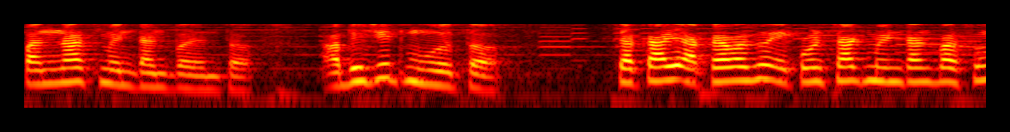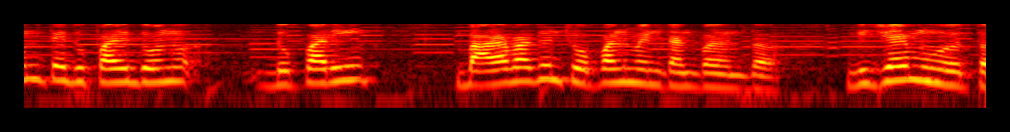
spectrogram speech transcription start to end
पन्नास मिनिटांपर्यंत. अभिजित मुहूर्त सकाळी अकरा वाजून एकोणसाठ मिनिटांपासून ते दुपारी दोन दुपारी बारा वाजून चोपन्न मिनिटांपर्यंत. विजय मुहूर्त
